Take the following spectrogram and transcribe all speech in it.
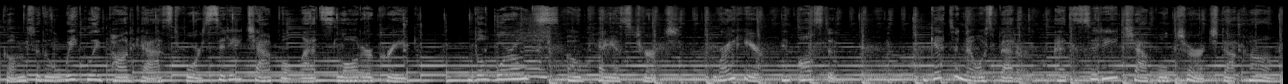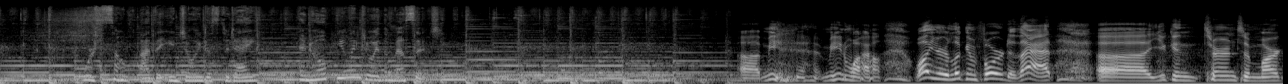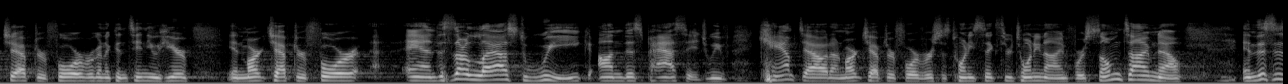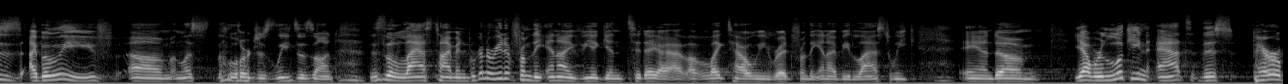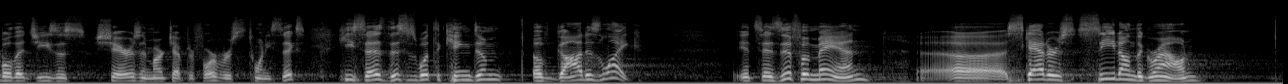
Welcome to the weekly podcast for City Chapel at Slaughter Creek, the world's okayest church, right here in Austin. Get to know us better at citychapelchurch.com. We're so glad that you joined us today and hope you enjoy the message. Uh, me, meanwhile, while you're looking forward to that, uh, you can turn to Mark chapter 4. We're going to continue here in Mark chapter 4. And this is our last week on this passage. We've camped out on Mark chapter 4, verses 26 through 29 for some time now. And this is, I believe, um, unless the Lord just leads us on, this is the last time. And we're going to read it from the NIV again today. I, I liked how we read from the NIV last week. And um, yeah, we're looking at this parable that Jesus shares in Mark chapter 4, verse 26. He says, This is what the kingdom of God is like. It's as if a man uh, scatters seed on the ground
